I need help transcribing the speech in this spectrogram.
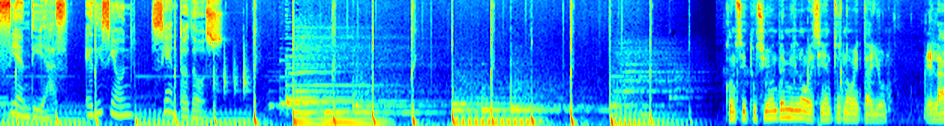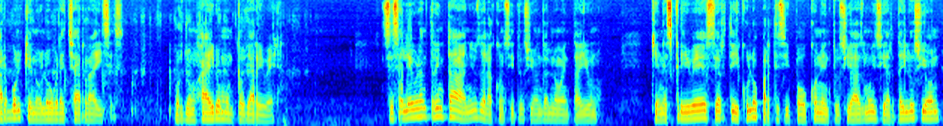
100 Días, edición 102. Constitución de 1991. El árbol que no logra echar raíces. Por John Jairo Montoya Rivera. Se celebran 30 años de la Constitución del 91. Quien escribe este artículo participó con entusiasmo y cierta ilusión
